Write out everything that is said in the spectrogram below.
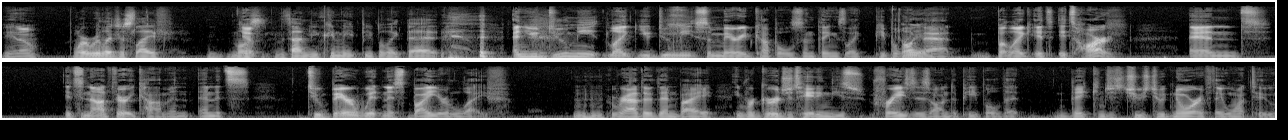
You know? Or religious life. Most of the time, you can meet people like that. And you do meet like you do meet some married couples and things like people Oh, like yeah. that. But like it's it's hard. And it's not very common and it's to bear witness by your life mm-hmm. rather than by regurgitating these phrases onto people that they can just choose to ignore if they want to.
